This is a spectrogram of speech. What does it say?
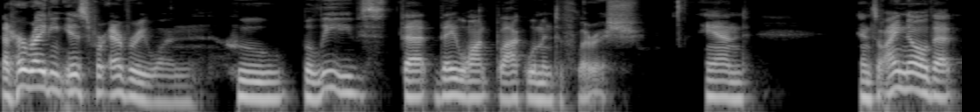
that her writing is for everyone who believes that they want Black women to flourish, and and so I know that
